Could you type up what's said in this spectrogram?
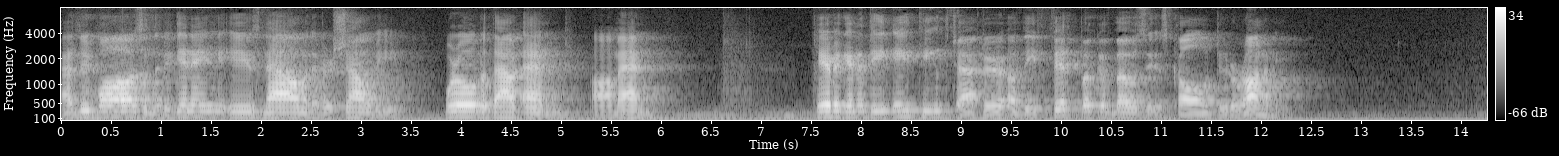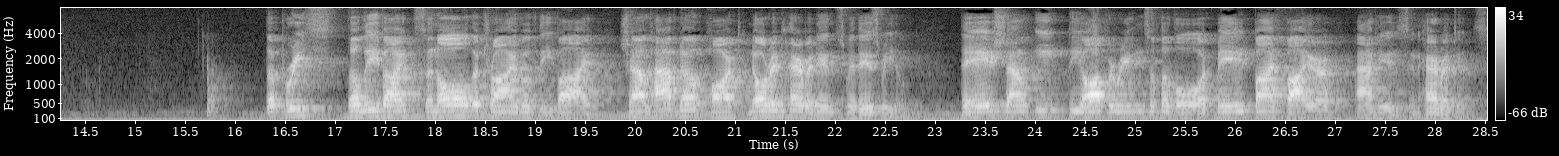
as it was in the beginning, is now, and ever shall be, world without end. Amen. Here beginneth the 18th chapter of the fifth book of Moses, called Deuteronomy. The priests, the Levites, and all the tribe of Levi shall have no part nor inheritance with Israel. They shall eat the offerings of the Lord made by fire and his inheritance.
